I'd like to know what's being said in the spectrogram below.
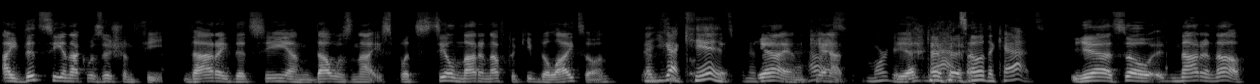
I did see an acquisition fee. That I did see, and that was nice, but still not enough to keep the lights on. And you got kids. A, yeah, and cats. Mortgage. Yeah. Cats. Oh, the cats. Yeah, so eh, not enough.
